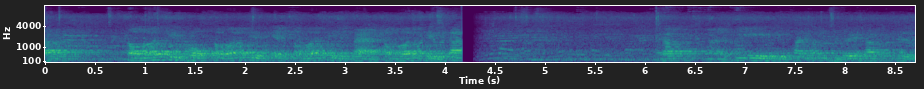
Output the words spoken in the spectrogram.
ครับ246 247 248 249นะครับอ่าที่ท่านต้องถือด้วยครับ คือ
